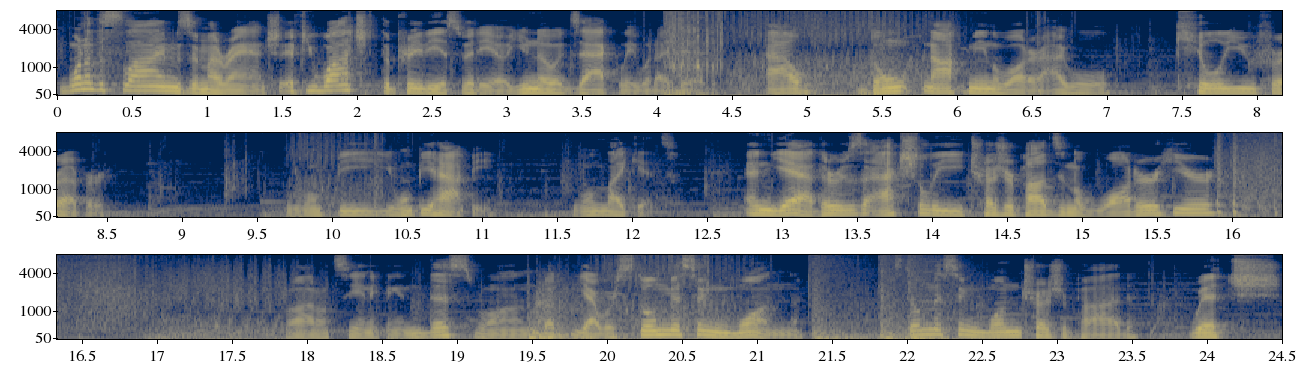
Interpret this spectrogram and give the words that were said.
one of the slimes in my ranch. If you watched the previous video, you know exactly what I did. Ow. Don't knock me in the water. I will kill you forever. You won't be you won't be happy. You won't like it. And yeah, there's actually treasure pods in the water here. Well, I don't see anything in this one, but yeah, we're still missing one. Still missing one treasure pod, which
